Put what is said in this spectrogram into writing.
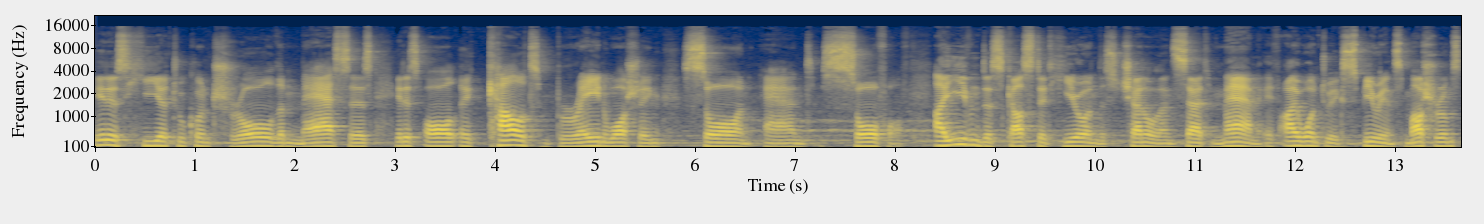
It is here to control the masses. It is all a cult, brainwashing, so on and so forth. I even discussed it here on this channel and said, man, if I want to experience mushrooms,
